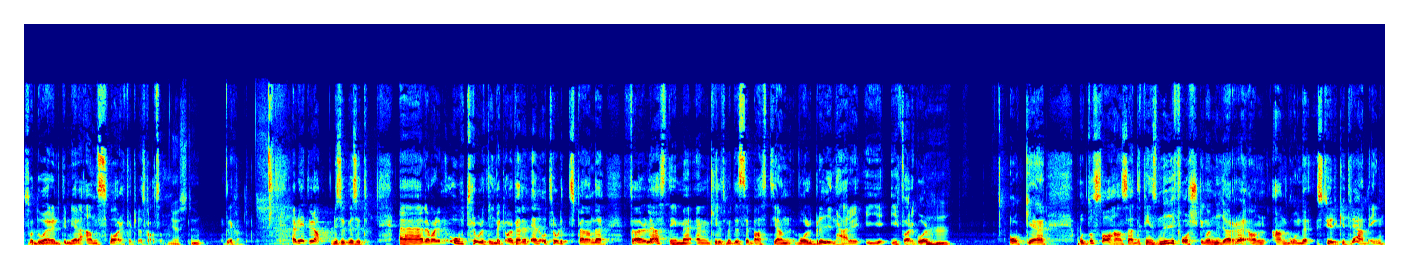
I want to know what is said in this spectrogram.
Så då är det lite mer ansvar för Tobias Karlsson. Just det. Så det är skönt. Ja, det jättebra. Det blir supermysigt. Eh, det varit en otroligt fin vecka. Och vi hade en, otroligt spännande föreläsning med en kille som heter Sebastian Wolbrin här i, i förrgår. Och, eh, och då sa han så att det finns ny forskning och nya rön angående styrketräning.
